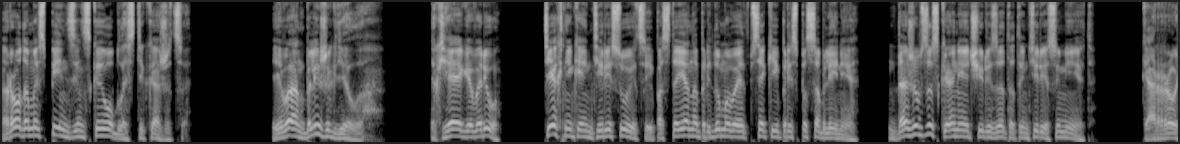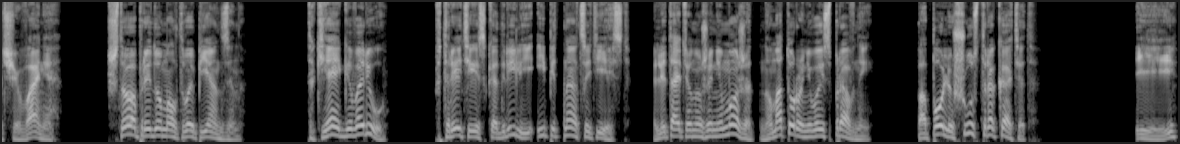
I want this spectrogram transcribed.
родом из Пензенской области, кажется. Иван, ближе к делу. Так я и говорю. Техника интересуется и постоянно придумывает всякие приспособления. Даже взыскание через этот интерес имеет. Короче, Ваня, что придумал твой Пьянзин? Так я и говорю. В третьей эскадрилье и 15 есть. Летать он уже не может, но мотор у него исправный. По полю шустро катит. И?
